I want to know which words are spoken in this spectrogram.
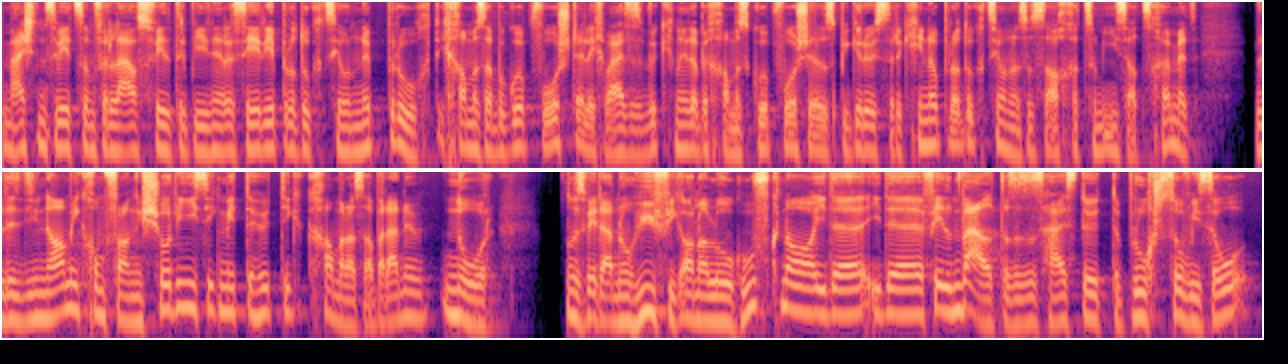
Meistens wird so ein Verlaufsfilter bei einer Serienproduktion nicht gebraucht. Ich kann mir es aber gut vorstellen, ich weiß es wirklich nicht, aber ich kann mir es gut vorstellen, dass bei größeren Kinoproduktionen so Sachen zum Einsatz kommen. Weil der Dynamikumfang ist schon riesig mit den heutigen Kameras, aber auch nicht nur. Und es wird auch noch häufig analog aufgenommen in der, in der Filmwelt. Also das heißt, dort brauchst du sowieso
